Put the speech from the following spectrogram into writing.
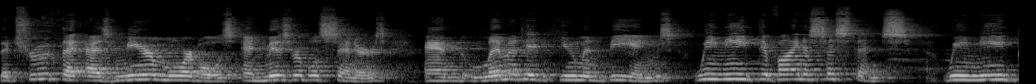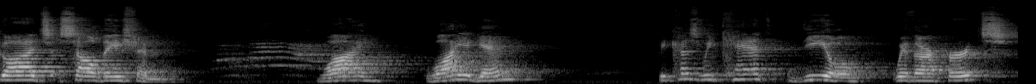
The truth that as mere mortals and miserable sinners and limited human beings, we need divine assistance. We need God's salvation. Why? Why again? Because we can't deal with our hurts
